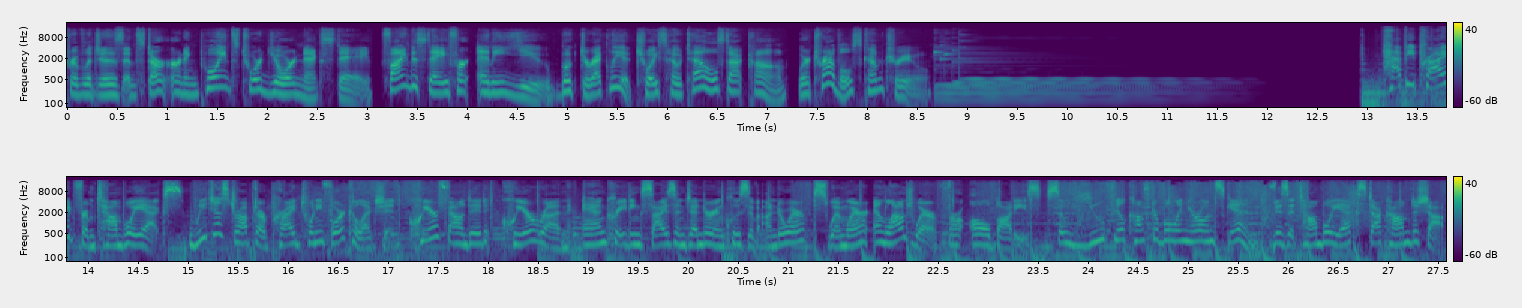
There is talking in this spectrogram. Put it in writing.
privileges and start earning points toward your next stay. Find a stay for any you. Book directly at choicehotels.com, where travels come true. Happy Pride from Tomboy X. We just dropped our Pride 24 collection. Queer founded, queer run, and creating size and gender inclusive underwear, swimwear, and loungewear for all bodies so you feel comfortable in your own skin. Visit tomboyx.com to shop.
